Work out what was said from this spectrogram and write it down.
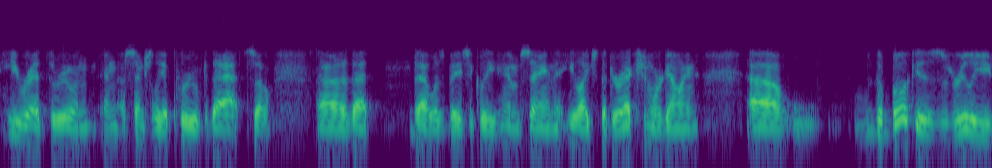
he read through and, and essentially approved that. So uh, that that was basically him saying that he likes the direction we're going. Uh, the book is really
